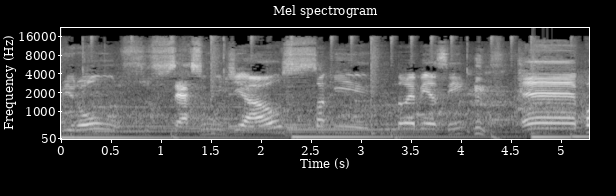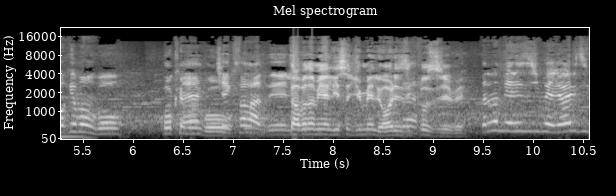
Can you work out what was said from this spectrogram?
virou um sucesso mundial, só que não é bem assim. É Pokémon GO. Pokémon É, GO. tinha que falar dele. Tava na minha lista de melhores, É. inclusive. Tá na minha lista de melhores e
